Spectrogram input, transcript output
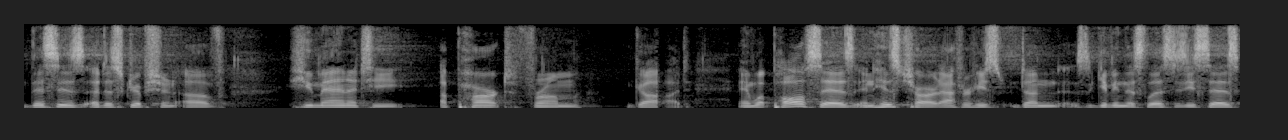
this is a description of humanity apart from God. And what Paul says in his chart after he's done giving this list is he says,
